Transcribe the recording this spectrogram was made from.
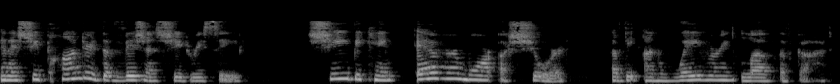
And as she pondered the visions she'd received, she became ever more assured of the unwavering love of God.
